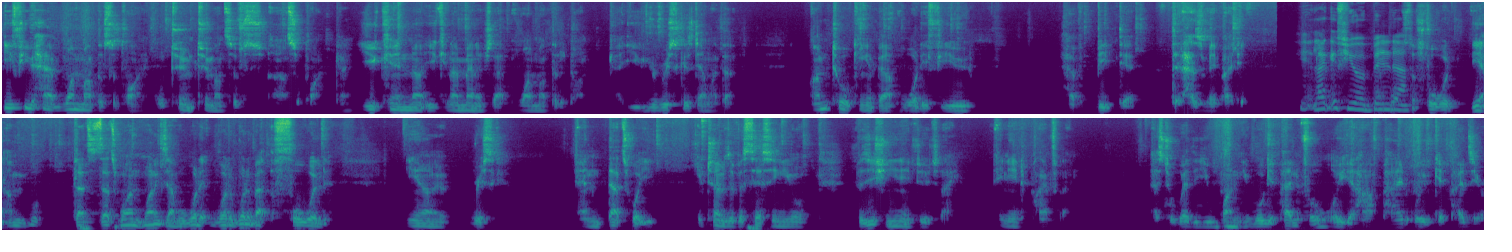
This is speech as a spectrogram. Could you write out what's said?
if you have one month of supply or two two months of uh, supply, okay, you can uh, you can uh, manage that one month at a time. Okay, you, your risk is down like that. I'm talking about what if you have a big debt that hasn't been paid yet. Yeah, like if you're a builder. What's the forward? Yeah, I mean, well, that's that's one one example. What what what about the forward, you know, risk? And that's what you, in terms of assessing your position, you need to do today. You need to plan for that, as to whether you one you will get paid in full, or you get half paid, or you get paid zero.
